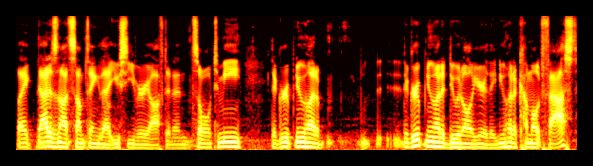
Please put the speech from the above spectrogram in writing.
Like that is not something that you see very often. And so, to me, the group knew how to. The group knew how to do it all year. They knew how to come out fast.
